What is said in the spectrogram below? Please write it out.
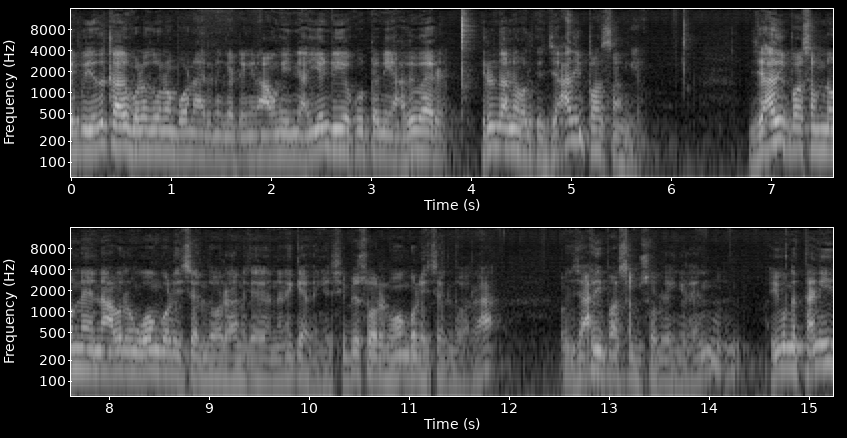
இப்போ எதுக்காக இவ்வளோ தூரம் போனாருன்னு கேட்டிங்கன்னா அவங்க இன்னும் ஐஎன்டிஏ கூட்டணி அது வேறு. இருந்தாலும் அவருக்கு ஜாதி பாசம் அங்கே ஜாதி பாசம்னு என்ன? அவரும் ஓங்கோலை சேர்ந்தவரான்னு நினைக்காதீங்க. சிபுசோரன் ஓங்கோலை சேர்ந்தவரா? ஜாதி பாசம் சொல்கிறீங்களேன்னு இவங்க தனி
